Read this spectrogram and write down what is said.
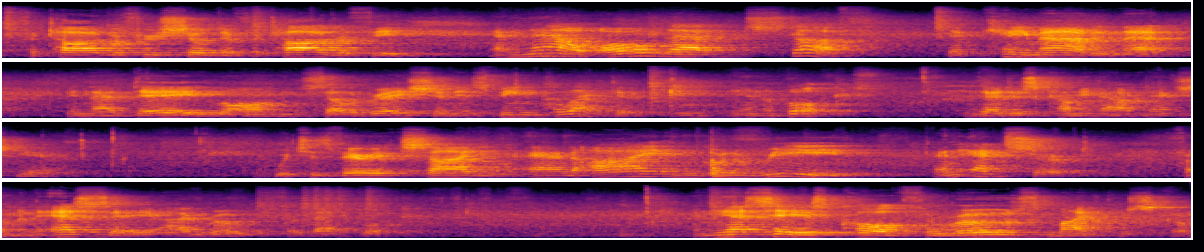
photographers showed their photography. And now all that stuff that came out in that, in that day long celebration is being collected mm. in a book that is coming out next year, which is very exciting. And I am going to read an excerpt from an essay I wrote for that book. And the essay is called Thoreau's Microscope.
